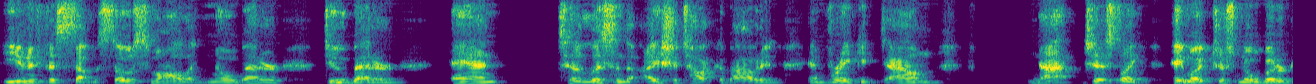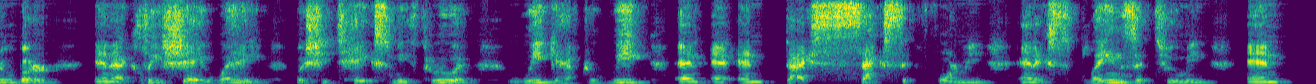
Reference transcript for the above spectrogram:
Even if it's something so small, like know better, do better. And to listen to Aisha talk about it and break it down not just like, hey, Mike, just know better, do better in a cliche way, but she takes me through it week after week and, and, and dissects it for me and explains it to me. And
